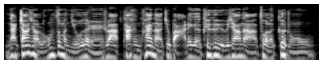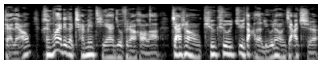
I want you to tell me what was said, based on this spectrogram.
那张小龙这么牛的人是吧？他很快呢就把这个 QQ 邮箱呢做了各种改良，很快这个产品体验就非常好了。加上 QQ 巨大的流量加持，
